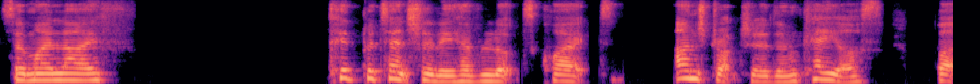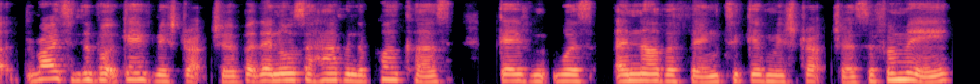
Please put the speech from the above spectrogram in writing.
so my life could potentially have looked quite unstructured and chaos. But writing the book gave me structure, but then also having the podcast gave was another thing to give me structure. So for me,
